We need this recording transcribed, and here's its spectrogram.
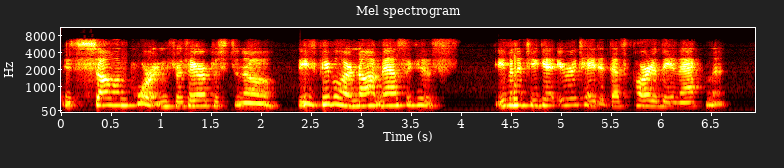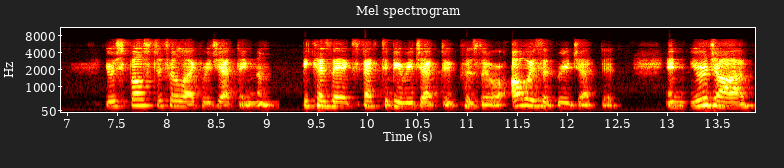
It's so important for therapists to know these people are not masochists. Even if you get irritated, that's part of the enactment. You're supposed to feel like rejecting them because they expect to be rejected because they were always rejected. And your job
